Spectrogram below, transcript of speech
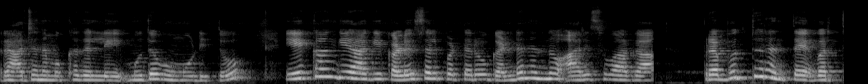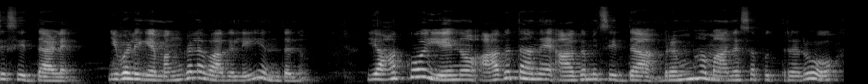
ರಾಜನ ಮುಖದಲ್ಲಿ ಮುದವು ಮೂಡಿತು. ಏಕಾಂಗಿಯಾಗಿ ಕಳುಹಿಸಲ್ಪಟ್ಟರೂ ಗಂಡನನ್ನು ಆರಿಸುವಾಗ ಪ್ರಬುದ್ಧರಂತೆ ವರ್ತಿಸಿದ್ದಾಳೆ. ಇವಳಿಗೆ ಮಂಗಳವಾಗಲಿ ಎಂದನು. ಯಾಕೋ ಏನೋ ಆಗತಾನೆ ಆಗಮಿಸಿದ್ದ ಬ್ರಹ್ಮ ಮಾನಸ ಪುತ್ರರು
